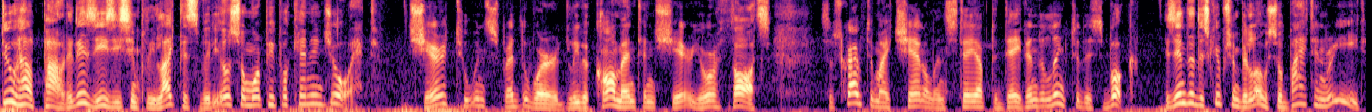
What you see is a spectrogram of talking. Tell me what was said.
do help out. It is easy. Simply like this video so more people can enjoy it. Share it too and spread the word. Leave a comment and share your thoughts. Subscribe to my channel and stay up to date. And the link to this book is in the description below, so buy it and read.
